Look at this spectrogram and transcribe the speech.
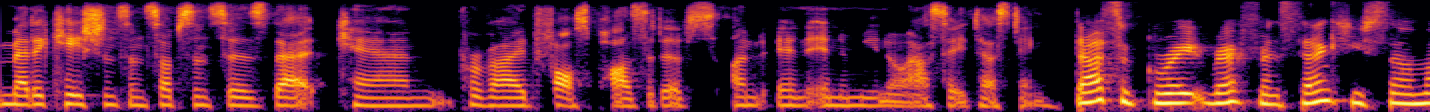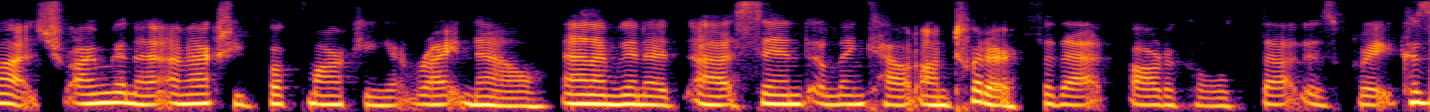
medications and substances that can provide false positives on, in, in immunoassay testing. That's a great reference. Thank you so much. I'm going to, I'm actually bookmarking it right now and I'm going to uh, send a link out on Twitter for that article. That is great because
